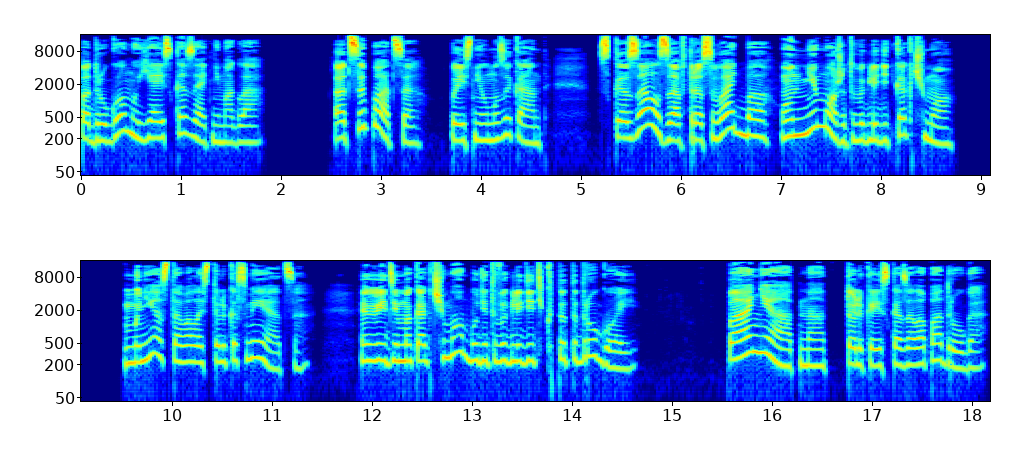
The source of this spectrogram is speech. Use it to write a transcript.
По-другому я и сказать не могла. «Отсыпаться», — пояснил музыкант. «Сказал, завтра свадьба, он не может выглядеть как чмо». Мне оставалось только смеяться. Видимо, как чмо будет выглядеть кто-то другой. «Понятно», — только и сказала подруга.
